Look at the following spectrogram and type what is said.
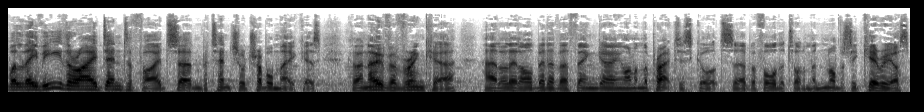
well, they've either identified certain potential troublemakers, because I know Wawrinka had a little bit of a thing going on on the practice courts uh, before the tournament, and obviously Kyrgios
